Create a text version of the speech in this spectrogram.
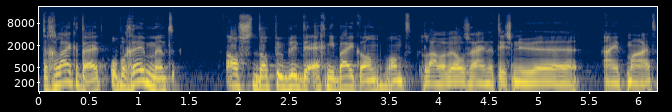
Tegelijkertijd, op een gegeven moment, als dat publiek er echt niet bij kan... want laten we wel zijn, het is nu eh, eind maart...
